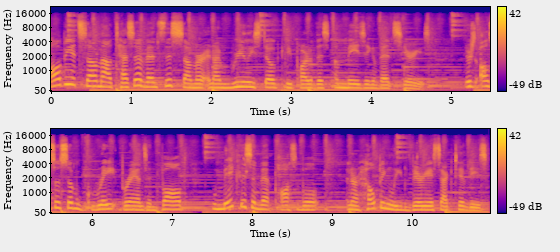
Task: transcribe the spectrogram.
I'll be at some Outessa events this summer, and I'm really stoked to be part of this amazing event series. There's also some great brands involved who make this event possible and are helping lead various activities.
